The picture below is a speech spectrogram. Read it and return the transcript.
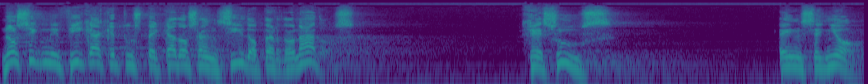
No significa que tus pecados han sido perdonados. Jesús enseñó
